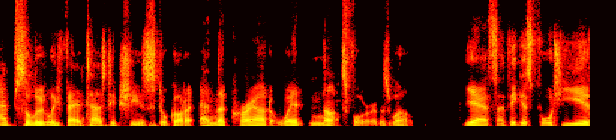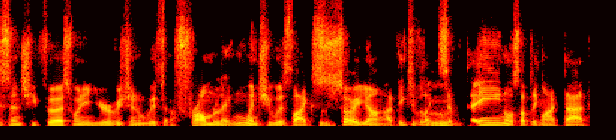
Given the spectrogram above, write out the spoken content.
absolutely fantastic. She has still got it, and the crowd went nuts for it as well. Yes, I think it's 40 years since she first went in Eurovision with Främling when she was like mm. so young. I think she was like mm. 17 or something like that.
